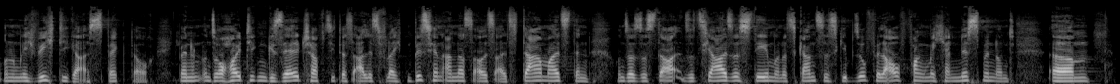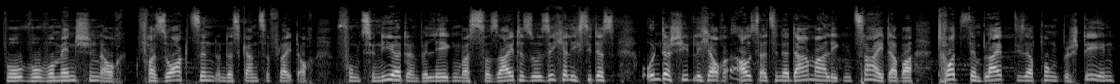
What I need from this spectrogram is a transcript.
unheimlich wichtiger Aspekt auch. Ich meine, in unserer heutigen Gesellschaft sieht das alles vielleicht ein bisschen anders aus als damals, denn unser Sozialsystem und das Ganze, es gibt so viele Auffangmechanismen und ähm, wo, wo, wo Menschen auch versorgt sind und das Ganze vielleicht auch funktioniert und wir legen was zur Seite. So sicherlich sieht das unterschiedlich auch aus als in der damaligen Zeit, aber trotzdem bleibt dieser Punkt bestehen.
